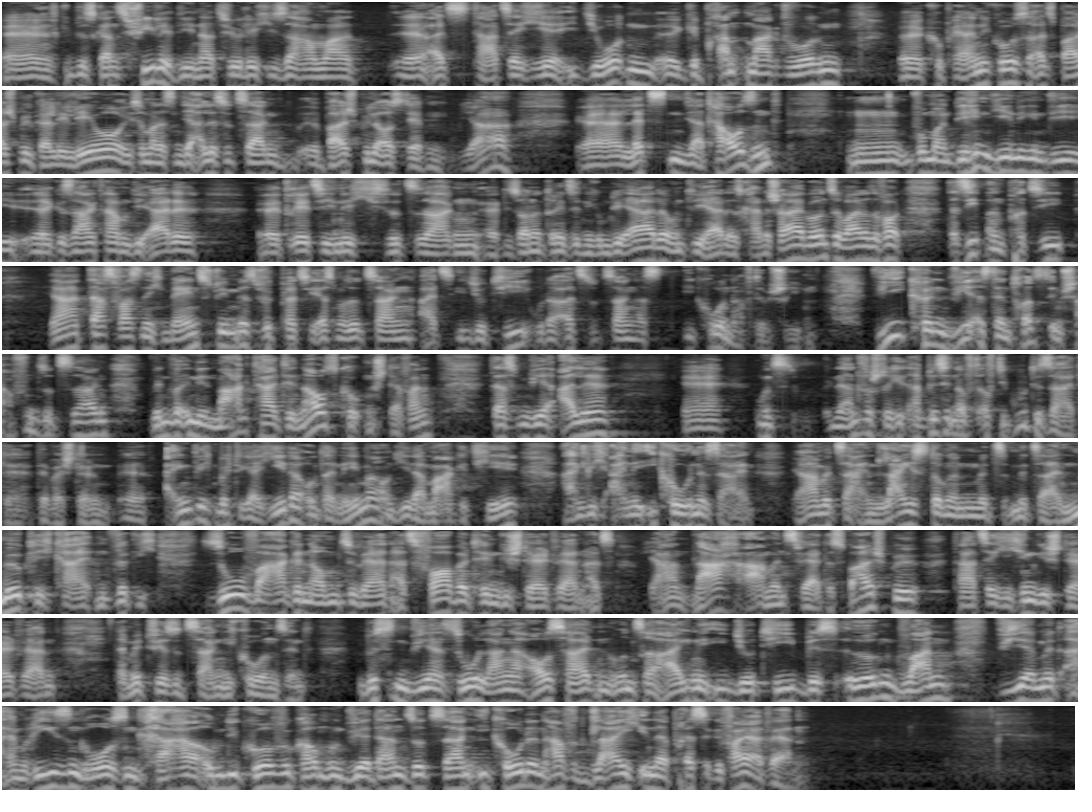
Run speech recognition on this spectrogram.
äh, es gibt es ganz viele, die natürlich, ich sage mal, äh, als tatsächliche Idioten äh, gebrandmarkt wurden. Äh, Kopernikus als Beispiel, Galileo, ich sag mal, das sind ja alles sozusagen äh, Beispiele aus dem ja, äh, letzten Jahrtausend, mh, wo man denjenigen, die äh, gesagt haben, die Erde äh, dreht sich nicht sozusagen, äh, die Sonne dreht sich nicht um die Erde und die Erde ist keine Scheibe und so weiter und so fort. Da sieht man im Prinzip, ja, das, was nicht Mainstream ist, wird plötzlich erstmal sozusagen als Idiotie oder als sozusagen als Ikonenhafte beschrieben. Wie können wir es denn trotzdem schaffen, sozusagen, wenn wir in den Markt halt hinausgucken, Stefan, dass wir alle äh, uns in Anführungsstrichen ein bisschen auf, auf die gute Seite der Welt stellen. Äh, eigentlich möchte ja jeder Unternehmer und jeder Marketier eigentlich eine Ikone sein. Ja, mit seinen Leistungen, mit, mit seinen Möglichkeiten wirklich so wahrgenommen zu werden, als Vorbild hingestellt werden, als ja, nachahmenswertes Beispiel tatsächlich hingestellt werden, damit wir sozusagen Ikonen sind. Müssen wir so lange aushalten, unsere eigene Idiotie, bis irgendwann wir mit einem riesengroßen Kracher um die Kurve kommen und wir dann sozusagen ikonenhaft gleich in der Presse gefeiert werden?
